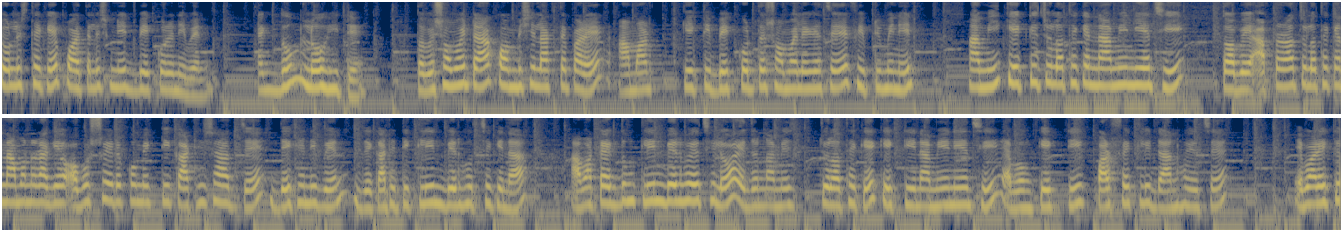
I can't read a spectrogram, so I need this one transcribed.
চল্লিশ থেকে ৪৫ মিনিট বেক করে নেবেন, একদম লো হিটে। তবে সময়টা কম বেশি লাগতে পারে। আমার কেকটি বেক করতে সময় লেগেছে ফিফটি মিনিট। আমি কেকটি চুলা থেকে নামিয়ে নিয়েছি। তবে আপনারা চুলা থেকে নামানোর আগে অবশ্যই এরকম একটি কাঠির সাহায্যে দেখে নেবেন যে কাঠিটি ক্লিন বের হচ্ছে কিনা। আমারটা একদম ক্লিন বের হয়েছিল, এজন্য আমি চুলা থেকে কেকটি নামিয়ে নিয়েছি এবং কেকটি পারফেক্টলি ডান হয়েছে। এবার একটি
